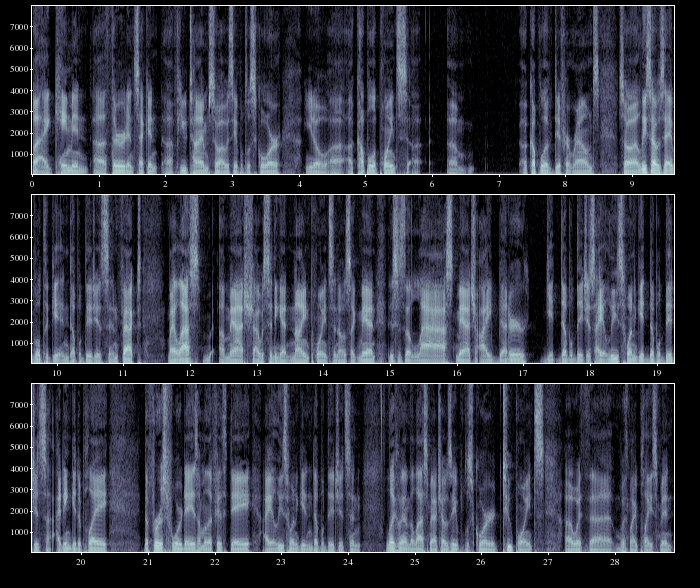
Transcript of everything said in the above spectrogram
but I came in uh, third and second a few times, so I was able to score, you know, uh, a couple of points uh, um, a couple of different rounds. So at least I was able to get in double digits. In fact, my last uh, match, I was sitting at nine points, and I was like, man, this is the last match. I better get double digits. I at least want to get double digits. I didn't get to play the first four days. I'm on the fifth day. I at least want to get in double digits, and luckily on the last match, I was able to score two points uh, with uh, with my placement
